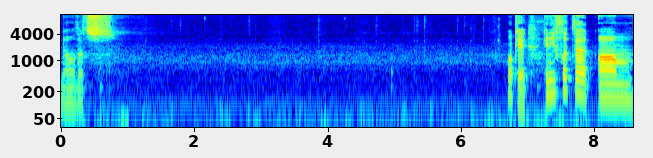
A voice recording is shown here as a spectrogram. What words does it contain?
No, that's Okay, can you flick that um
